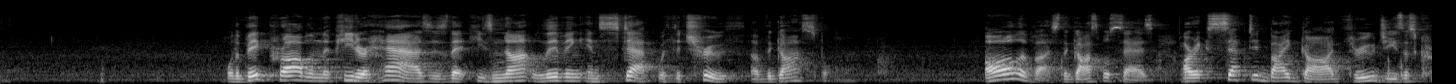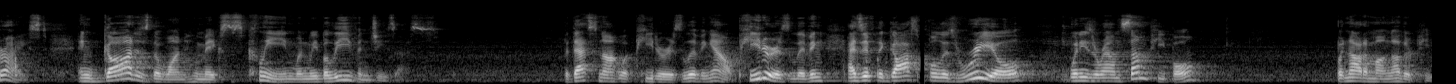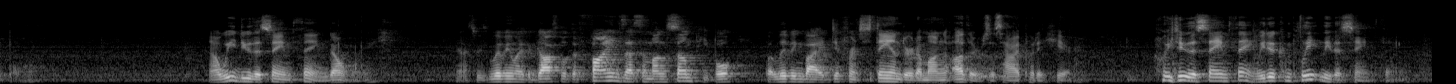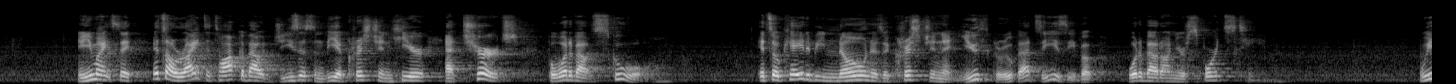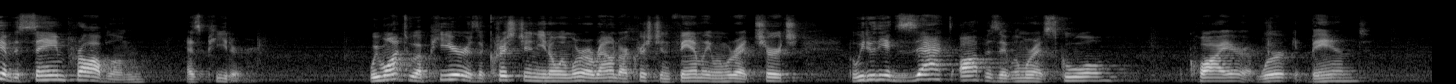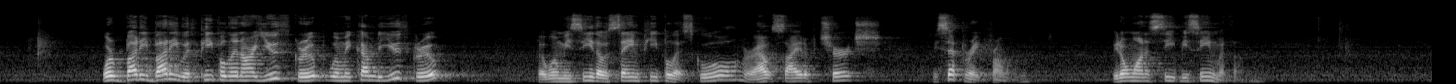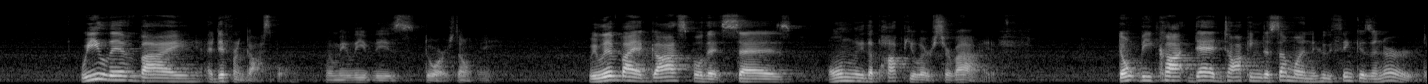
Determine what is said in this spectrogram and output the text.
Well, the big problem that Peter has is that he's not living in step with the truth of the gospel. All of us, the gospel says, are accepted by God through Jesus Christ. And God is the one who makes us clean when we believe in Jesus. But that's not what Peter is living out. Peter is living as if the gospel is real when he's around some people, but not among other people. Now, we do the same thing, don't we? Yeah, so he's living like the gospel defines us among some people, but living by a different standard among others, is how I put it here. We do the same thing. We do completely the same thing. And you might say, it's all right to talk about Jesus and be a Christian here at church, but what about school? It's okay to be known as a Christian at youth group, that's easy, but what about on your sports team? We have the same problem as Peter. We want to appear as a Christian, you know, when we're around our Christian family, when we're at church, but we do the exact opposite when we're at school, at choir, at work, at band. We're buddy buddy with people in our youth group when we come to youth group, but when we see those same people at school or outside of church, we separate from them. We don't want to see, be seen with them. We live by a different gospel when we leave these doors, don't we? We live by a gospel that says only the popular survive. Don't be caught dead talking to someone who think is a nerd.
